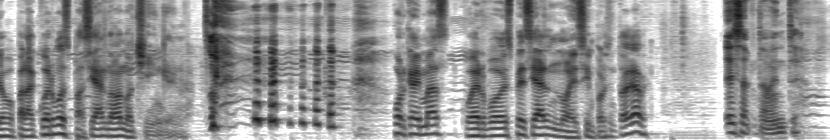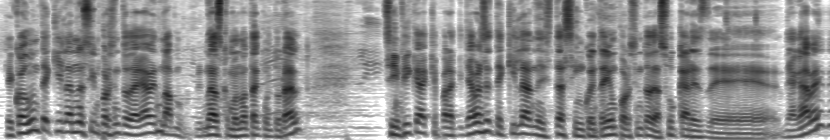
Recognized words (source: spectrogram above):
Yo, para cuervo espacial, no, no chinguen. Porque además, cuervo especial no es 100% agave. Exactamente. Que cuando un tequila no es 100% de agave, nada más como nota cultural, significa que para llamarse tequila necesitas 51% de azúcares de, de agave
